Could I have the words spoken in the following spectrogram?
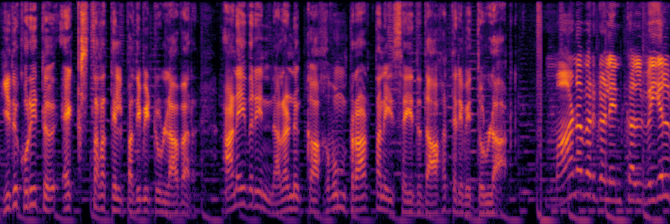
இது குறித்து எக்ஸ் தளத்தில் பதிவிட்டுள்ள அவர் அனைவரின் நலனுக்காகவும் பிரார்த்தனை செய்ததாக தெரிவித்துள்ளார். மாணவர்களின் கல்வியில்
